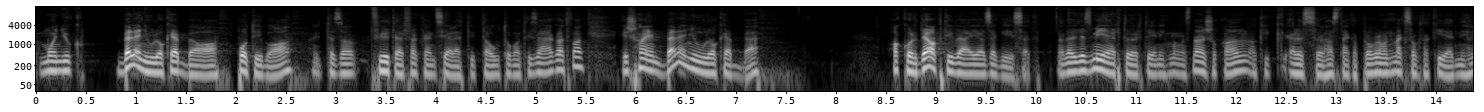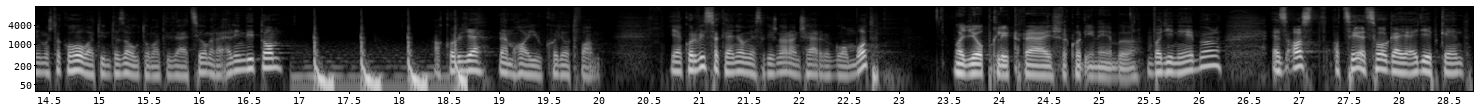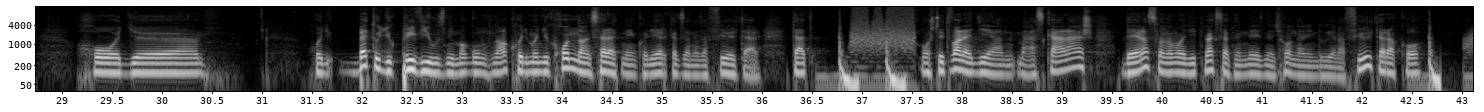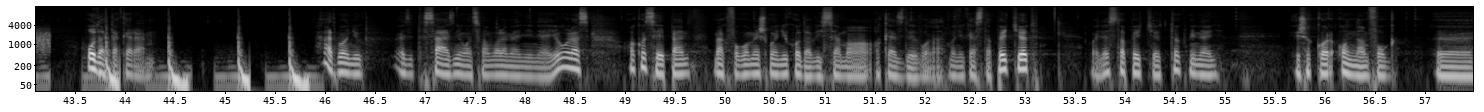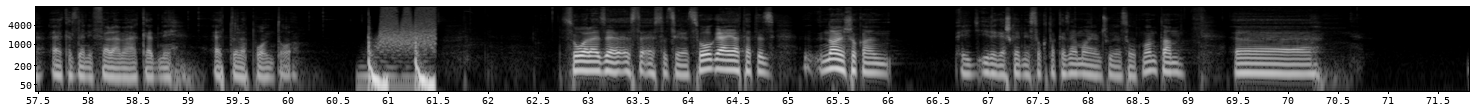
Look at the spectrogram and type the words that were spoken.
mondjuk belenyúlok ebbe a potiba, itt ez a filterfrekvencia lett itt automatizálgatva, és ha én belenyúlok ebbe, akkor deaktiválja az egészet. Na de hogy ez miért történik? Mert nagyon sokan, akik először használják a programot, meg szoktak kijedni, hogy most akkor hova tűnt az automatizáció, mert ha elindítom, akkor ugye nem halljuk, hogy ott van. Ilyenkor vissza kell nyomni ezt a kis narancsárga gombot. Vagy jobb klik rá, és akkor inéből. Vagy inéből. Ez azt a célt szolgálja egyébként, hogy hogy be tudjuk previewzni magunknak, hogy mondjuk honnan szeretnénk, hogy érkezzen ez a filter. Tehát most itt van egy ilyen mászkálás, de én azt mondom, hogy itt meg szeretném nézni, hogy honnan induljon a filter, akkor oda tekerem. Hát mondjuk ez itt a 180 valamennyinél jó lesz, akkor szépen megfogom, és mondjuk oda viszem a, a kezdővonat. Mondjuk ezt a pöttyöt, vagy ezt a pöttyöt, tök mindegy, és akkor onnan fog ö, elkezdeni felemelkedni ettől a ponttól. Szóval ez, ezt, ezt a célt szolgálja, tehát ez nagyon sokan így idegeskedni szoktak ezen, majdnem csúnya szót mondtam.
